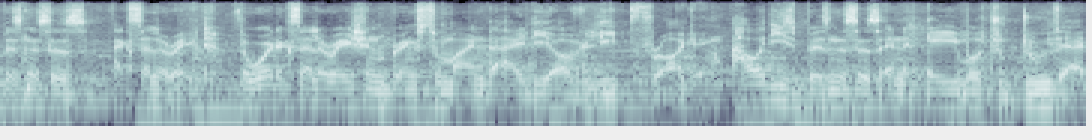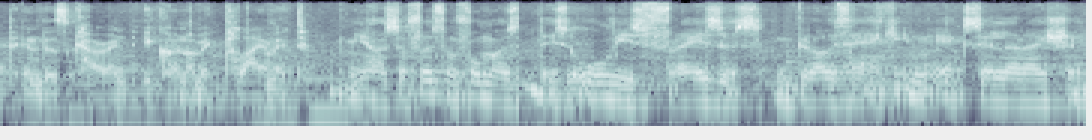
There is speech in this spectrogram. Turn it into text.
businesses accelerate. The word acceleration brings to mind the idea of leapfrogging. How are these businesses enabled to do that in this current economic climate? Yeah, so first and foremost, there's all these phrases growth hacking, acceleration.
